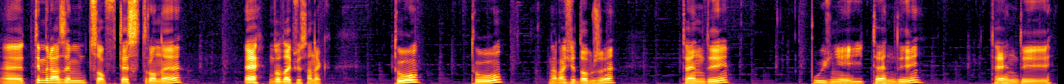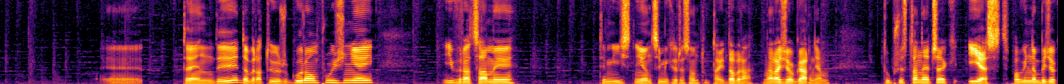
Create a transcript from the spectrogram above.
E, tym razem co? W tę stronę. E, dodaj przystanek. Tu, tu. Na razie dobrze. Tędy. Później tędy. Tędy. E, tędy. Dobra, tu już górą później. I wracamy tymi istniejącymi, które są tutaj. Dobra, na razie ogarniam. Tu przystaneczek i jest. Powinno być ok.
